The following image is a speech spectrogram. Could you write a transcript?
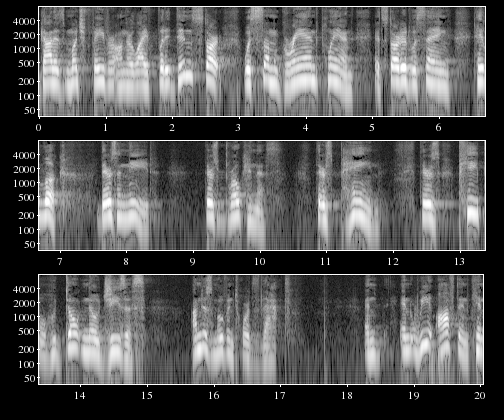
God has much favor on their life. But it didn't start with some grand plan. It started with saying, hey, look, there's a need, there's brokenness, there's pain. There's people who don't know Jesus. I'm just moving towards that. And, and we often can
